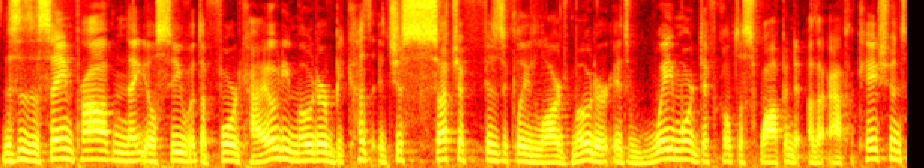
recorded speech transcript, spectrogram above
This is the same problem that you'll see with the Ford Coyote motor because it's just such a physically large motor, it's way more difficult to swap into other applications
